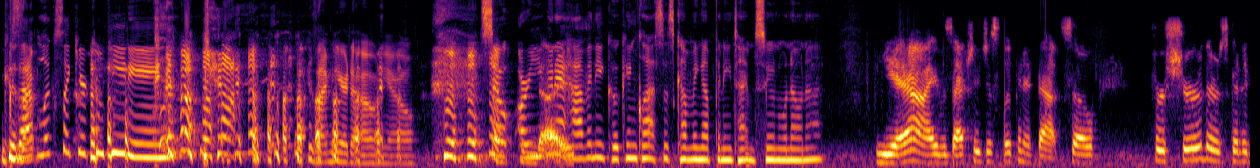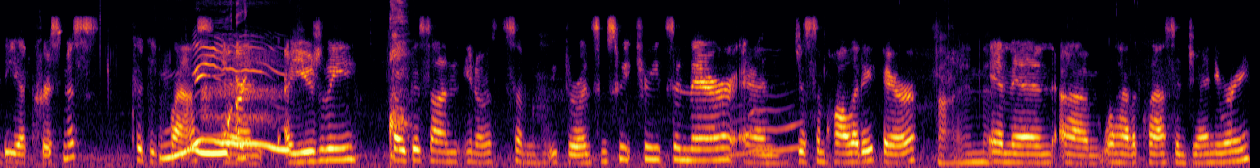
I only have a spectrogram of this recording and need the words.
Because that I'm- looks like you're competing." Because I'm here to own you. so, are you going to have any cooking classes coming up anytime soon, Winona? Yeah, I was actually just looking at that. So for sure there's going to be a Christmas cooking class. And I usually focus on, you know, some we throw in some sweet treats in there and just some holiday fare. Fun. And then um, we'll have a class in January.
